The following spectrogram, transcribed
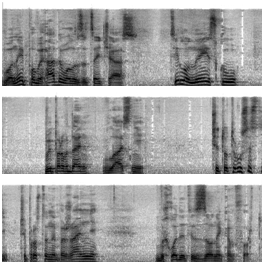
Вони повигадували за цей час цілу низку виправдань власні, чи то трусості, чи просто небажання виходити з зони комфорту.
